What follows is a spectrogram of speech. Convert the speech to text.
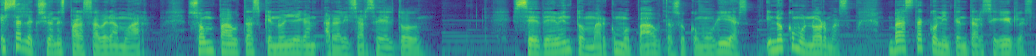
Estas lecciones para saber amar son pautas que no llegan a realizarse del todo se deben tomar como pautas o como guías y no como normas. Basta con intentar seguirlas,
